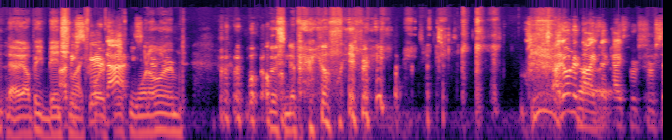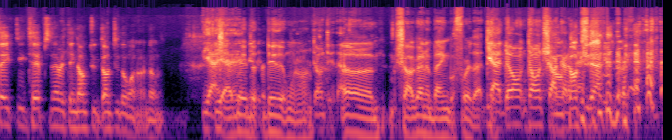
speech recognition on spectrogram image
No, I'll be benching I'd be like scared 450 one armed. Listen to Perry on Winfrey. I don't advise Uh, that, guys, for, for safety tips and everything. Don't do don't do the one. Don't. Yeah, yeah, yeah. do, the- do that one arm. Don't do that. Um, shotgun and bang before that. too. yeah, don't don't Don't, shotgun. don't a do that either.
